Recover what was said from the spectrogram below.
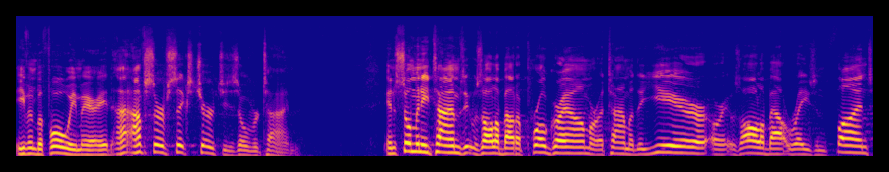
even before we married. I, have served six churches over time. And so many times it was all about a program or a time of the year, or it was all about raising funds,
